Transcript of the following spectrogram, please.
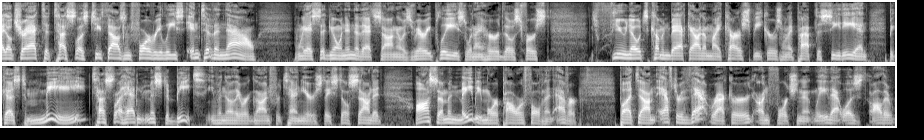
Title track to Tesla's 2004 release, Into the Now. And like I said going into that song, I was very pleased when I heard those first few notes coming back out of my car speakers when I popped the CD in because to me, Tesla hadn't missed a beat, even though they were gone for 10 years. They still sounded awesome and maybe more powerful than ever. But um, after that record, unfortunately, that was all the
